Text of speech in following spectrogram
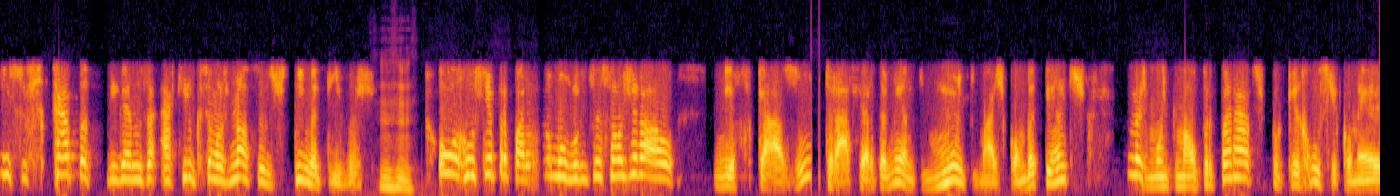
isso escapa, digamos, àquilo que são as nossas estimativas, uhum. ou a Rússia prepara uma mobilização geral. Nesse caso, terá certamente muito mais combatentes, mas muito mal preparados, porque a Rússia, como é,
